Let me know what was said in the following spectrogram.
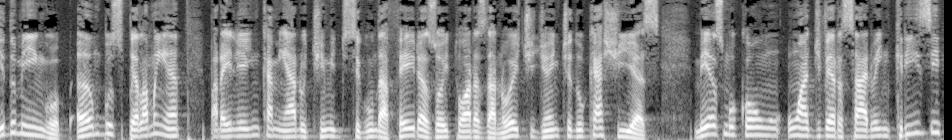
e domingo, ambos pela manhã, para ele encaminhar o time de segunda-feira às 8 horas da noite diante do Caxias. Mesmo com um adversário em crise,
